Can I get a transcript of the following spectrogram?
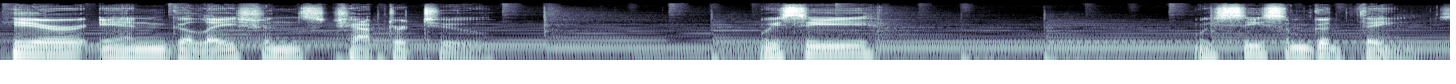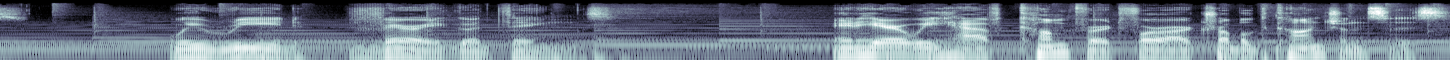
Here in Galatians chapter 2, we see we see some good things. We read very good things. And here we have comfort for our troubled consciences.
